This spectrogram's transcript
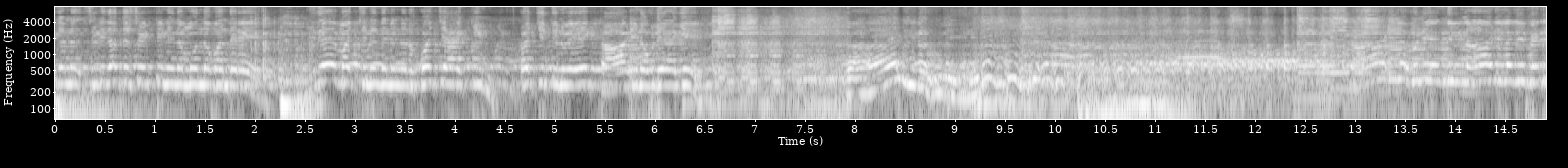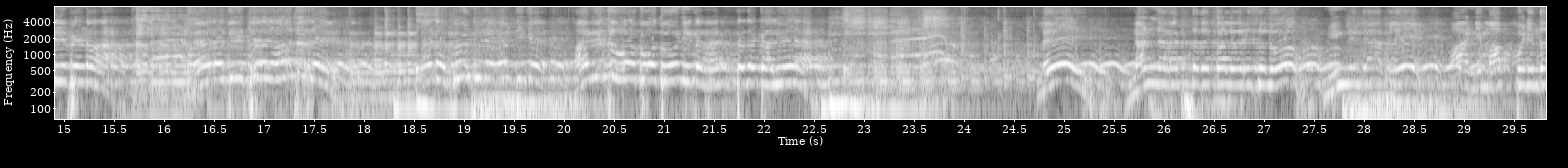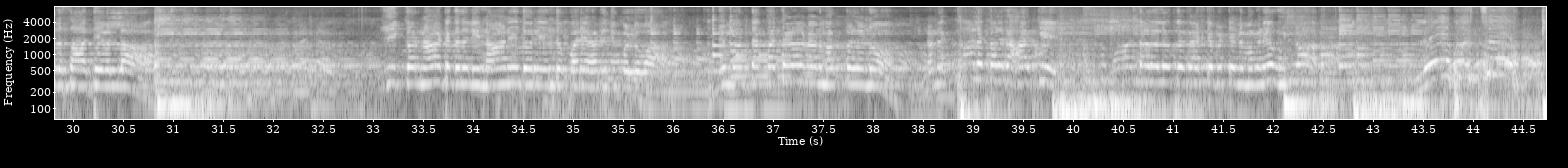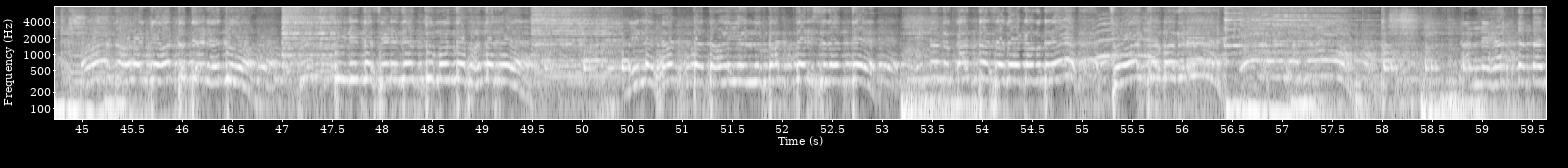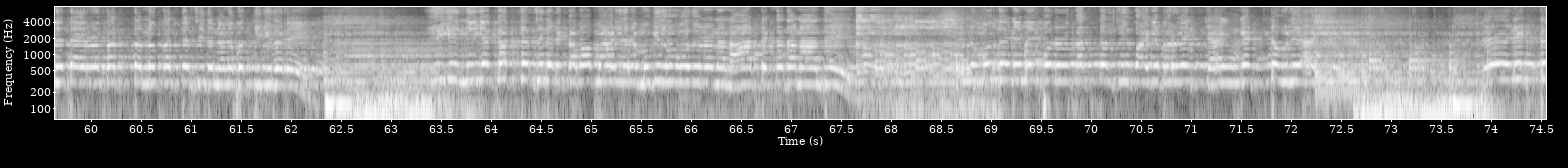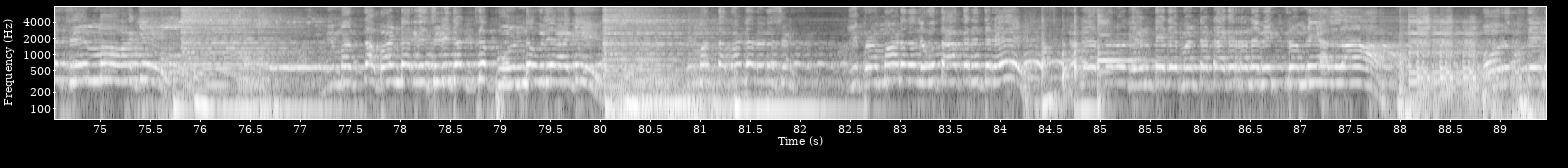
ಸಿಟ್ಟಿಗೆ ಸಿಡಿದದ್ದು ಸಿಟ್ಟಿನಿಂದ ಮುಂದೆ ಬಂದರೆ ಇದೇ ಮಚ್ಚಿನಿಂದ ನಿನ್ನನ್ನು ಕೊಚ್ಚಿ ಹಾಕಿ ಕಚ್ಚಿ ತಿನ್ನುವೆ ಕಾಡಿನ ಹುಲಿಯಾಗಿ. ಕಾಡಿನ ಹುಲಿ. ನಿಮ್ಮ ಅಪ್ಪನಿಂದಲೂ ಸಾಧ್ಯವಿಲ್ಲ. ಈ ಕರ್ನಾಟಕದಲ್ಲಿ ನಾನೇ ದೊರೆ ಎಂದು ಪರೆ ಹರಿದುಕೊಳ್ಳುವ ನಿಮ್ಮಂತ ಕಥಳ ನನ್ನ ಮಕ್ಕಳನ್ನು ನನ್ನ ಕಾಲ ಕಳಗ ಹಾಕಿ ಮಾತಾಡಲು ಗಂಟೆ ಬಿಟ್ಟೆ ನಿಮಗನೇ ಹುಷಾರ್ ನೆನಪತ್ತಿಗಿದರೆ ಈಗ ನೀಗೆ ಕತ್ತರಿಸಿದರೆ ಕಬಾಬ್ ಮಾಡಿದರೆ ಮುಗಿದು ಹೋಗೋದು ನನ್ನ ನಾಟಕದ ನಾಂದಿ ಇನ್ನು ಮುಂದೆ ನಿಮ್ಮಿಬ್ಬರು ಕತ್ತರಿಸುವುದಾಗಿ ಬರುವ ಕೆಂಗೆಟ್ಟ ಆಗಿ ಬೇರೆಟ್ಟ ಸಿಂಹವಾಗಿ. ನಿಮ್ಮಂತ ಬಂಡರಿಗೆ ಸಿಡಿದಂತ ಪುಂಡ ಆಗಿ ನಿಮ್ಮಂತ ಬಂಡರನ್ನು ಸಿಡಿ, ಈ ಪ್ರಮಾಣದಲ್ಲಿ ಊತ ಹಾಕದಿದ್ದರೆ ನನ್ನ ಹೆಸರು ಬಂಟ ಟಗರನ ವಿಕ್ರಮನೇ ಅಲ್ಲ. ಬರುತ್ತೆ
